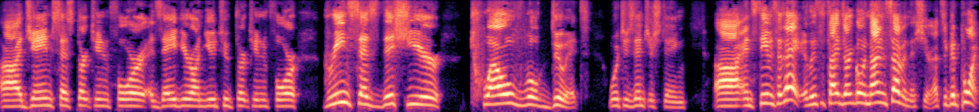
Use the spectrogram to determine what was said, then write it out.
Uh, James says 13 and 4. Xavier on YouTube 13 and 4. Green says this year 12 will do it, which is interesting. Uh, and Steven says, hey, at least the Titans aren't going 9 and 7 this year. That's a good point.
